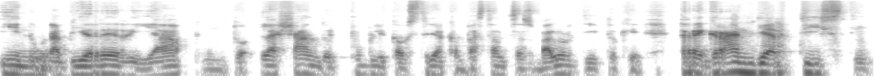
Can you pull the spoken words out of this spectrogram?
in una birreria, appunto, lasciando il pubblico austriaco abbastanza sbalordito che tre grandi artisti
